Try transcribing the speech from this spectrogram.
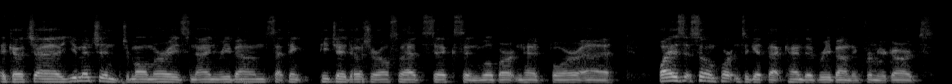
Hey, Coach. Uh, you mentioned Jamal Murray's nine rebounds. I think PJ Dozier also had six, and Will Barton had four. Uh, why is it so important to get that kind of rebounding from your guards?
